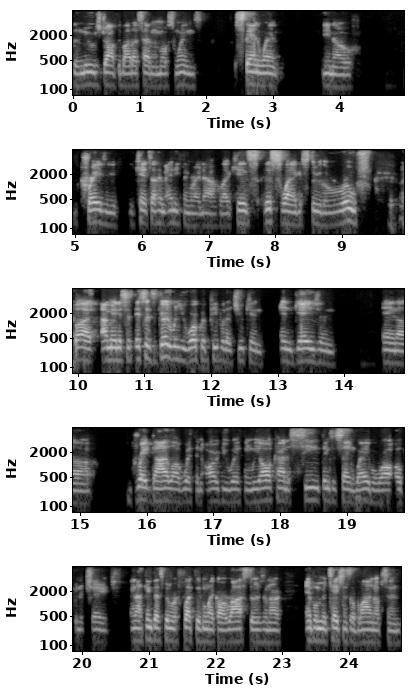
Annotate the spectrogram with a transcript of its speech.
the news dropped about us having the most wins, Stan went, you know, crazy. You can't tell him anything right now. Like his his swag is through the roof. But I mean, it's just, it's just good when you work with people that you can engage in in uh, great dialogue with and argue with, and we all kind of see things the same way, but we're all open to change. And I think that's been reflected in like our rosters and our implementations of lineups. And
